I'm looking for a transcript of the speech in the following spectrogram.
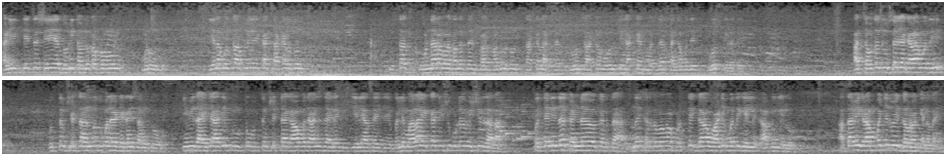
आणि त्याचं श्रेय या दोन्ही तालुका प्रमुख म्हणून याला बोलतो आपल्या एका चाकाला दोन नुसताच ओढणारा भाग झाला तर बाजूला दोन चाकं लागतात. दोन चाकं म्हणून ते अख्ख्या मतदारसंघामध्ये रोज फिरत आहे आज चौदा दिवसाच्या काळामध्ये उत्तम शेठचा अनुभव तुम्हाला या ठिकाणी सांगतो. की मी जायच्या आधी तो उत्तम शेठ त्या गावामध्ये आधीच जायला गेले असायचे. भले मला एका दिवशी कुठे विषय झाला पण त्यांनी न खंड करता न करता बाबा प्रत्येक गाव वाडीमध्ये गेले आपण गेलो. आता आम्ही ग्रामपंचायत दौरा केलेला आहे.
